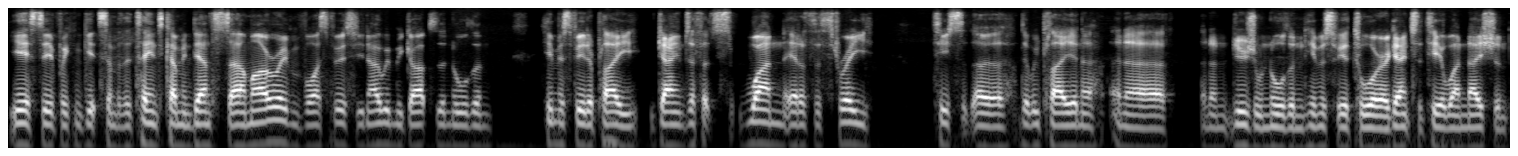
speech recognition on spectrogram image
yeah, see if we can get some of the teams coming down to Samoa or even vice versa. You know, when we go up to the northern hemisphere to play games, if it's one out of the three tests that, uh, that we play in a in a an unusual northern hemisphere tour against the tier one nation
